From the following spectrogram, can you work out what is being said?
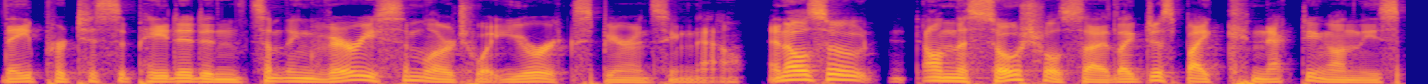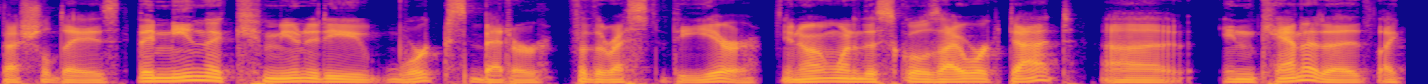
they participated in something very similar to what you're experiencing now. And also on the social side, like just by connecting on these special days, they mean the community works better for the rest of the year. You know, at one of the schools I worked at uh, in Canada, like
